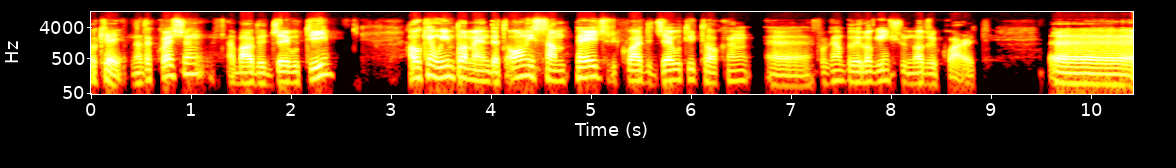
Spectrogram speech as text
Okay, another question about the JWT. How can we implement that only some page require the JWT token? Uh, for example, the login should not require it. Uh,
